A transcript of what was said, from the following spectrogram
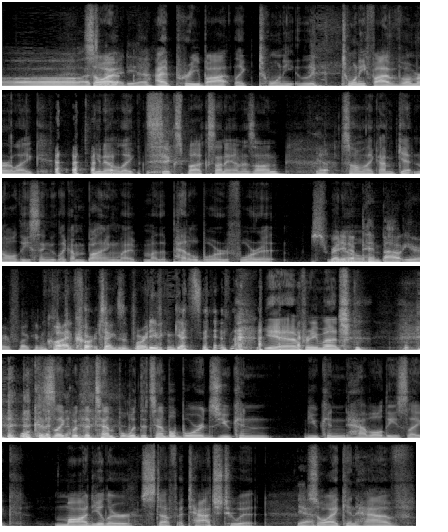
Oh, that's so a I good idea. I pre-bought like 20 like 25 of them are like you know like 6 bucks on Amazon. Yep. So I'm like I'm getting all these things like I'm buying my my the pedal board for it. Just ready know. to pimp out your fucking quad cortex before it even gets in. yeah, pretty much. well, because like with the temple with the temple boards, you can you can have all these like modular stuff attached to it. Yeah. So I can have,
